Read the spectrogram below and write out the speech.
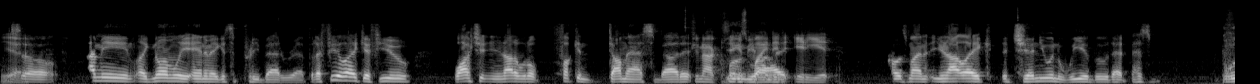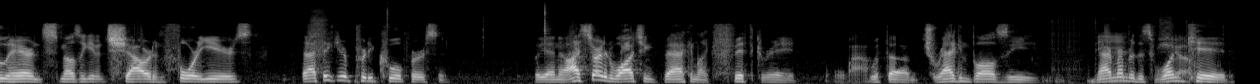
Yeah. So, I mean, like normally anime gets a pretty bad rep, but I feel like if you watch it and you're not a little fucking dumbass about it, if you're not you can be close-minded, you're not like a genuine weeaboo that has blue hair and smells like you haven't showered in four years, then I think you're a pretty cool person. But yeah, no, I started watching back in like fifth grade Wow. with um, Dragon Ball Z. And I remember this one show. kid,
